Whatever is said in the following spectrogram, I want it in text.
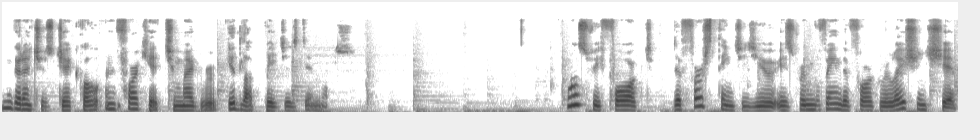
I'm gonna choose Jekyll and fork it to my group GitLab Pages Demos. Once we forked, the first thing to do is removing the fork relationship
